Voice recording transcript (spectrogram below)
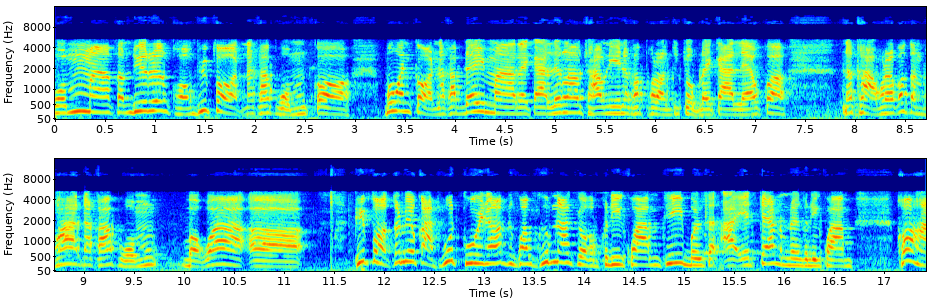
ผมมากันที่เรื่องของพี่ฟอร์ดนะครับผมก็เมื่อวันก่อนนะครับ ได้มารายการเรื่องเล่าเช้านี้นะครับ พอหลังจากจบรายการแล้วก็นักข่าวของเราก็สัมภาษณ์นะครับผมบอกว่าเอ่อพี่ฟอร์ดก็มีโอกาสพูดคุยนะครับ ถึงความคืบหน้าเกี่ยวกับคดีความที่บริษัท RS แจ้งดำเนินคดีความ ข้อหา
